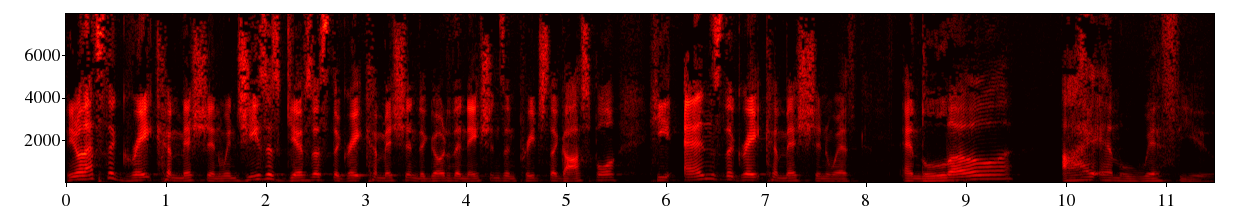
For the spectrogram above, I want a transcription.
You know, that's the Great Commission. When Jesus gives us the Great Commission to go to the nations and preach the gospel, he ends the Great Commission with, and lo, I am with you,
